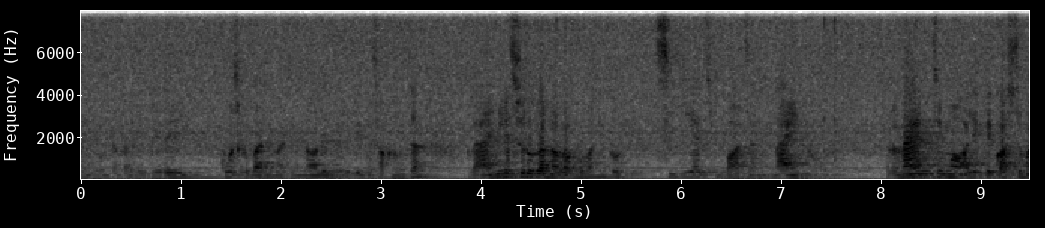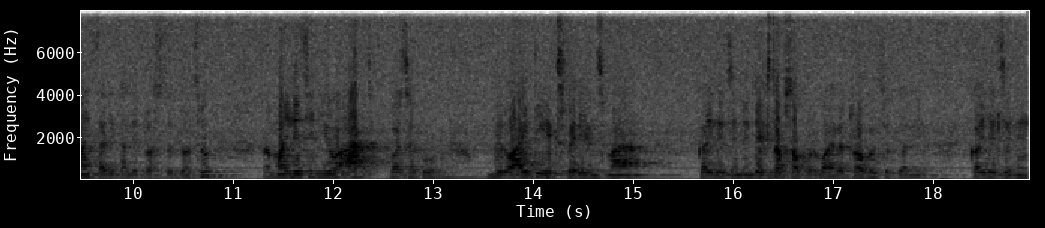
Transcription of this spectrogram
चाहिँ तपाईँले धेरै कोर्सको बारेमा चाहिँ नलेजहरू लिन सक्नुहुन्छ। र हामीले सुरु गर्न गएको भनेको सिएच भर्जन नाइन हो। र नाइन चाहिँ म अलिकति कस्टमाइज तरिकाले प्रस्तुत गर्छु। र मैले चाहिँ यो आठ वर्षको मेरो आइटी एक्सपिरियन्समा कहिले चाहिँ डेस्कटप सपोर्ट भएर ट्रबल सुट गर्ने कहिले चाहिँ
